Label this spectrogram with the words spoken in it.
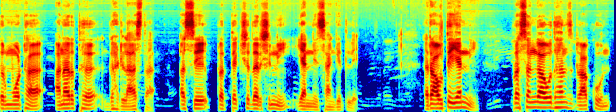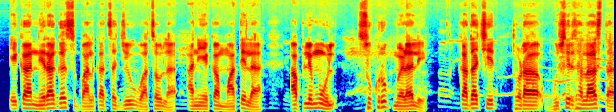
तर मोठा अनर्थ घडला असता असे प्रत्यक्षदर्शींनी यांनी सांगितले. रावते यांनी प्रसंगावधान राखून एका निरागस बालकाचा जीव वाचवला आणि एका मातेला आपले मूल सुखरूप मिळाले. कदाचित थोडा उशीर झाला असता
